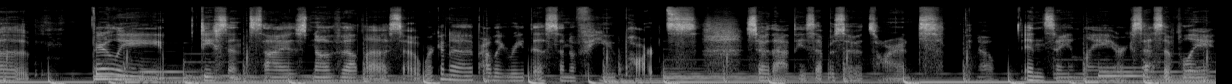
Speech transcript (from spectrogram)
A fairly decent sized novella, so we're going to probably read this in a few parts so that these episodes aren't, you know, insanely or excessively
